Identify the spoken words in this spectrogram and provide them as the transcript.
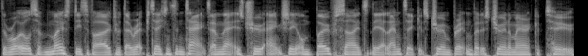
the royals have mostly survived with their reputations intact. And that is true actually on both sides of the Atlantic. It's true in Britain, but it's true in America too.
